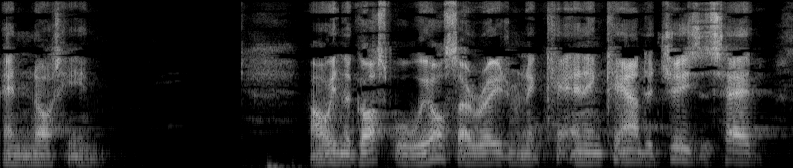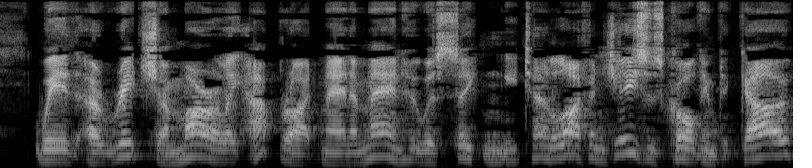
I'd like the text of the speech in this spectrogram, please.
and not Him. Oh, in the Gospel, we also read an encounter Jesus had with a rich, a morally upright man, a man who was seeking eternal life. And Jesus called him to go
